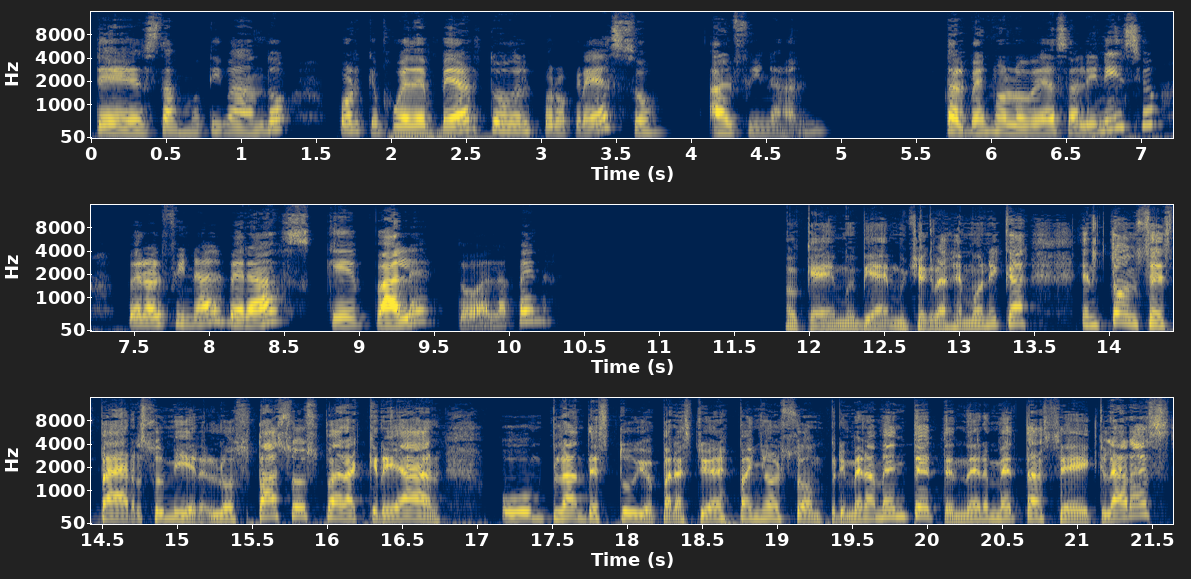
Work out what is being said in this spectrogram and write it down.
te estás motivando porque puedes ver todo el progreso al final. Tal vez no lo veas al inicio, pero al final verás que vale toda la pena. Ok, muy bien, muchas gracias Mónica. Entonces, para resumir, los pasos para crear un plan de estudio para estudiar español son, primeramente, tener metas eh, claras.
